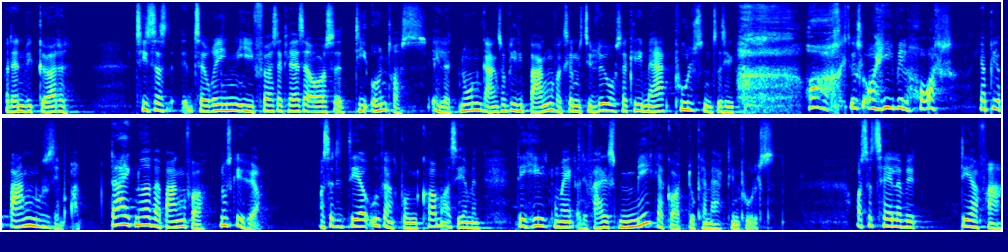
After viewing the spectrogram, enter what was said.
hvordan vi gør det. Tit teorien i første klasse er også, at de undres, eller at nogle gange så bliver de bange. For eksempel, hvis de løber, så kan de mærke pulsen, så siger de, åh, oh, det slår helt vildt hårdt. Jeg bliver bange nu. Så siger jeg, der er ikke noget at være bange for. Nu skal I høre. Og så er det der udgangspunktet kommer og siger, men det er helt normalt, og det er faktisk mega godt, du kan mærke din puls. Og så taler vi derfra.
